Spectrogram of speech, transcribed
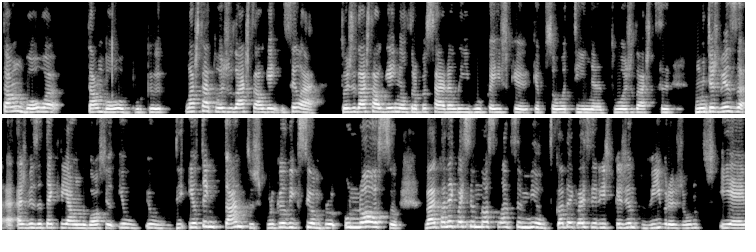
tão boa, tão boa, porque lá está, tu ajudaste alguém, sei lá, tu ajudaste alguém a ultrapassar ali bloqueios que, que a pessoa tinha, tu ajudaste muitas vezes, às vezes até criar um negócio, eu, eu, eu tenho tantos, porque eu digo sempre, o nosso, vai, quando é que vai ser o nosso lançamento, quando é que vai ser isto, que a gente vibra juntos e é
